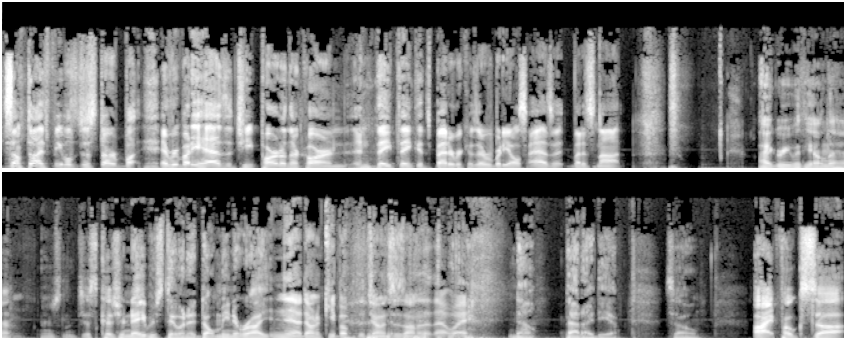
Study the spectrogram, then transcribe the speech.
Sometimes people just start. bu- Everybody has a cheap part on their car, and, and they think it's better because everybody else has it, but it's not. I agree with you on that. There's, just because your neighbor's doing it, don't mean it right. Yeah, don't keep up with the Joneses on it that way. No, bad idea. So, all right, folks. Uh,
